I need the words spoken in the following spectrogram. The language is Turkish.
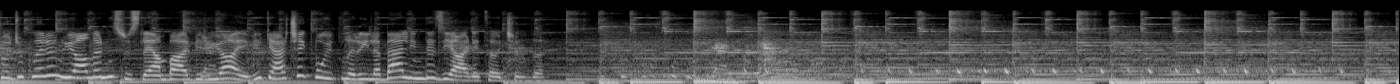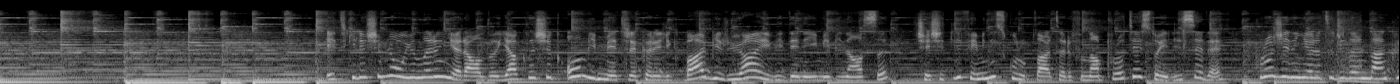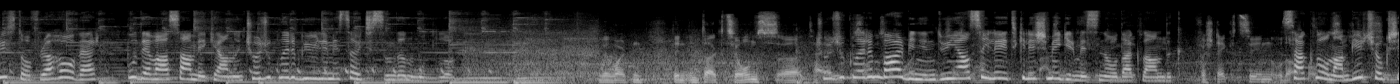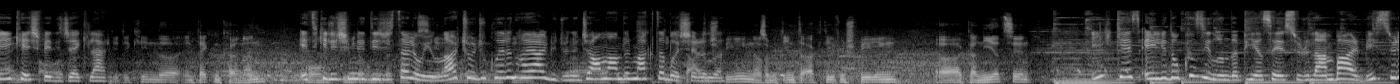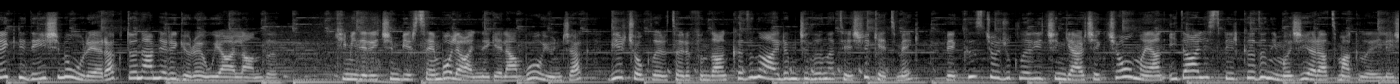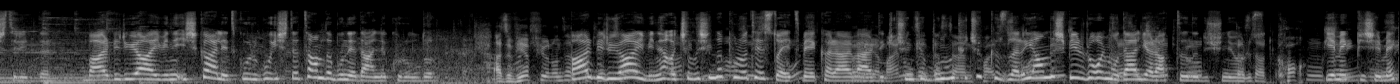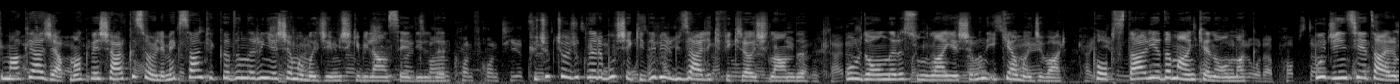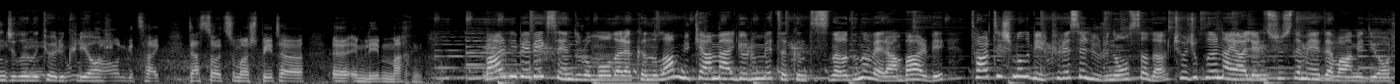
Çocukların rüyalarını süsleyen Barbie Rüya Evi gerçek boyutlarıyla Berlin'de ziyarete açıldı. Etkileşimli oyunların yer aldığı yaklaşık 10 bin metrekarelik Barbie Rüya Evi deneyimi binası, çeşitli feminist gruplar tarafından protesto edilse de, projenin yaratıcılarından Christoph Rahover, bu devasa mekanın çocukları büyülemesi açısından umutlu. Çocukların besonders Barbie'nin dünyasıyla etkileşime girmesine odaklandık. Saklı olan birçok şeyi keşfedecekler. Etkileşimli dijital oyunlar çocukların hayal gücünü äh, canlandırmakta başarılı. Äh. İlk kez 59 yılında piyasaya sürülen Barbie sürekli değişime uğrayarak dönemlere göre uyarlandı. Kimileri için bir sembol haline gelen bu oyuncak, birçokları tarafından kadın ayrımcılığına teşvik etmek ve kız çocukları için gerçekçi olmayan idealist bir kadın imajı yaratmakla eleştirildi. Barbie Rüya Evi'ni işgal et grubu işte tam da bu nedenle kuruldu. Barbie Rüya zur Evi'ni açılışında protesto etmeye karar verdik. Çünkü bunun küçük kızlara yanlış bir rol model yarattığını düşünüyoruz. Yemek pişirmek, makyaj yapmak ve şarkı söylemek sanki kadınların yaşam amacıymış gibi lanse edildi. Küçük çocuklara bu şekilde bir güzellik fikri aşılandı. Burada onlara sunulan yaşamın iki amacı var. Popstar ya da manken olmak. Bu cinsiyet ayrımcılığını körüklüyor. Barbie bebek sendromu olarak anılan mükemmel görünme takıntısına adını veren Barbie, tartışmalı bir küresel ürün olsa da çocukların hayallerini süslemeye devam ediyor.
